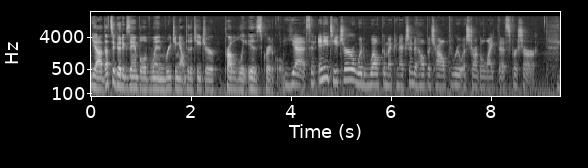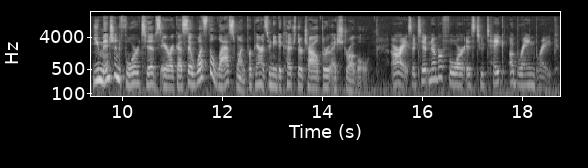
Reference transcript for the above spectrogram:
Yeah, that's a good example of when reaching out to the teacher probably is critical. Yes, and any teacher would welcome a connection to help a child through a struggle like this for sure. You mentioned four tips, Erica. So, what's the last one for parents who need to coach their child through a struggle? All right, so tip number four is to take a brain break.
